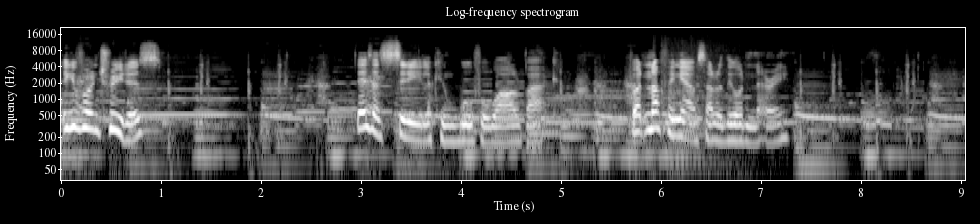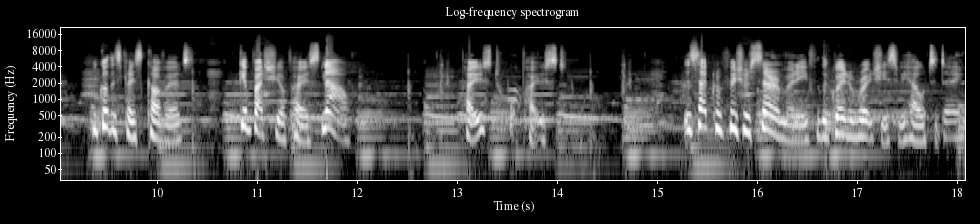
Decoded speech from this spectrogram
Looking for intruders? There's a silly looking wolf a while back, but nothing else out of the ordinary. We've got this place covered. Get back to your post, now! Post? What post? The sacrificial ceremony for the Great Orochi is to be held today.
